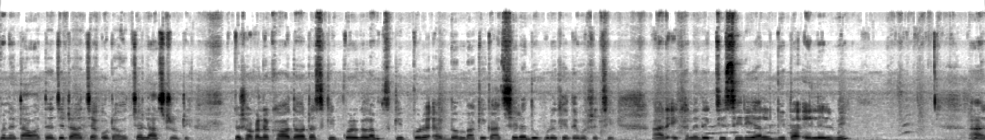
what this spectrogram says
মানে তাওয়াতে যেটা আছে, ওটা হচ্ছে লাস্ট রুটি। তো সকালে খাওয়া দাওয়াটা স্কিপ করে গেলাম। স্কিপ করে একদম বাকি কাজ সেরে দুপুরে খেতে বসেছি। আর এখানে দেখছি সিরিয়াল, গীতা এলএলবি আর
